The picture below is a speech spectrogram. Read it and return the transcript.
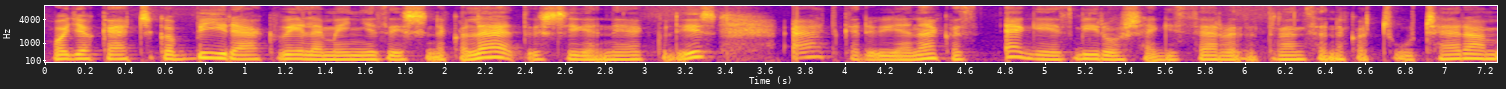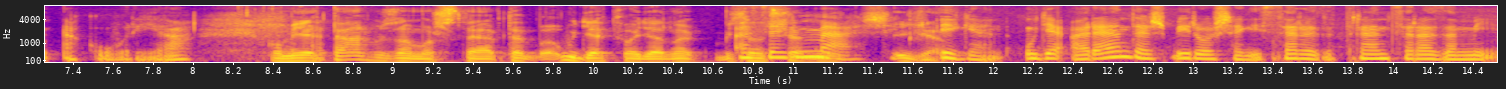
vagy akár csak a bírák véleményezésének a lehetősége nélkül is átkerüljenek az egész bírósági szervezetrendszernek a csúcsára, a kúria. Ami egy párhuzamos szerv, tehát úgy értve, hogy annak viszont egy semmi- másik. Igen. Igen. Ugye a rendes bírósági szervezetrendszer az, ami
